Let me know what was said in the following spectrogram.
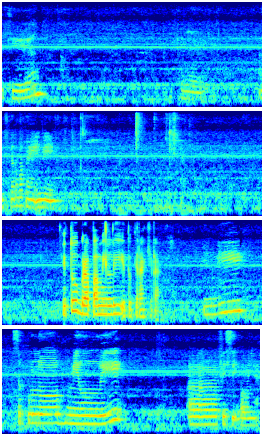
oke nah sekarang pakai yang ini Itu berapa mili itu kira-kira? ini 10 mili eh, VCO nya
